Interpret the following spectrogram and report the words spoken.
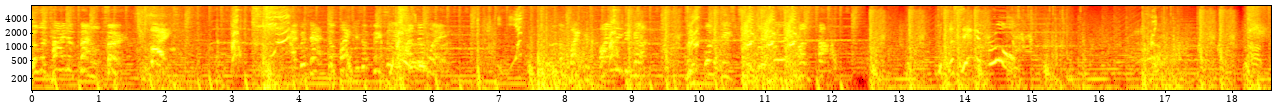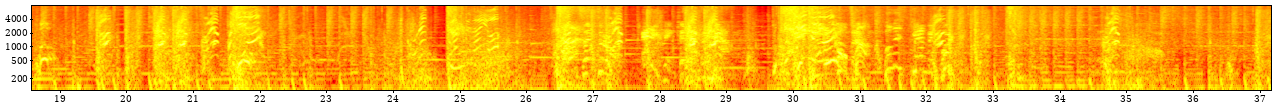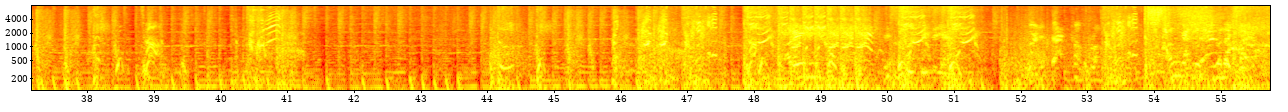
Will the tide of battle turn? Fight! And with that, the fight is officially underway. The fight has finally begun. Which one of these two will emerge on top? The singing brawl! Oh, Where did that come from? 反撃の隙がな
